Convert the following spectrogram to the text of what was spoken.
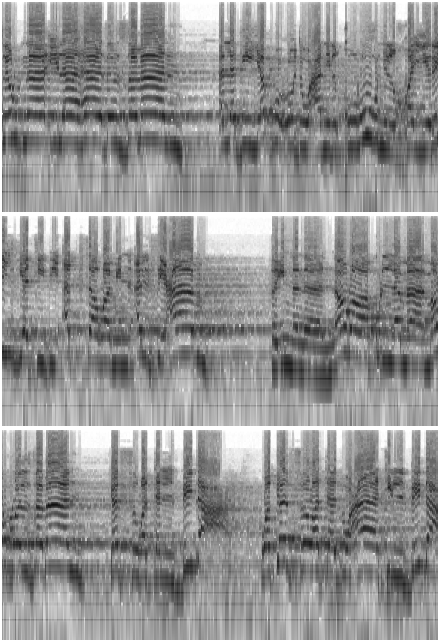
صرنا إلى هذا الزمان الذي يبعد عن القرون الخيرية بأكثر من ألف عام فإننا نرى كلما مر الزمان كثرة البدع وكثرة دعاة البدع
